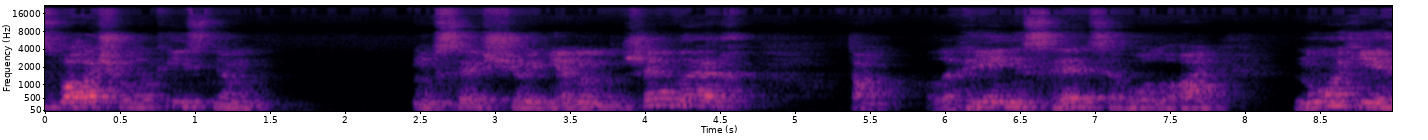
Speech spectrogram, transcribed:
збагачувала киснем все, що є на лише верх, там легені, серце, голова, ноги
